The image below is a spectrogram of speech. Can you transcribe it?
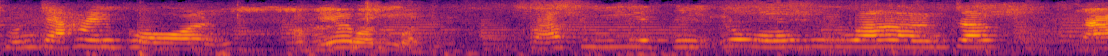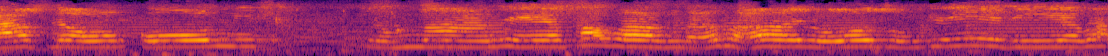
ผมจะให้พร เอาให้พรก่อน สาพีติโลวิว สุขีดีพะ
